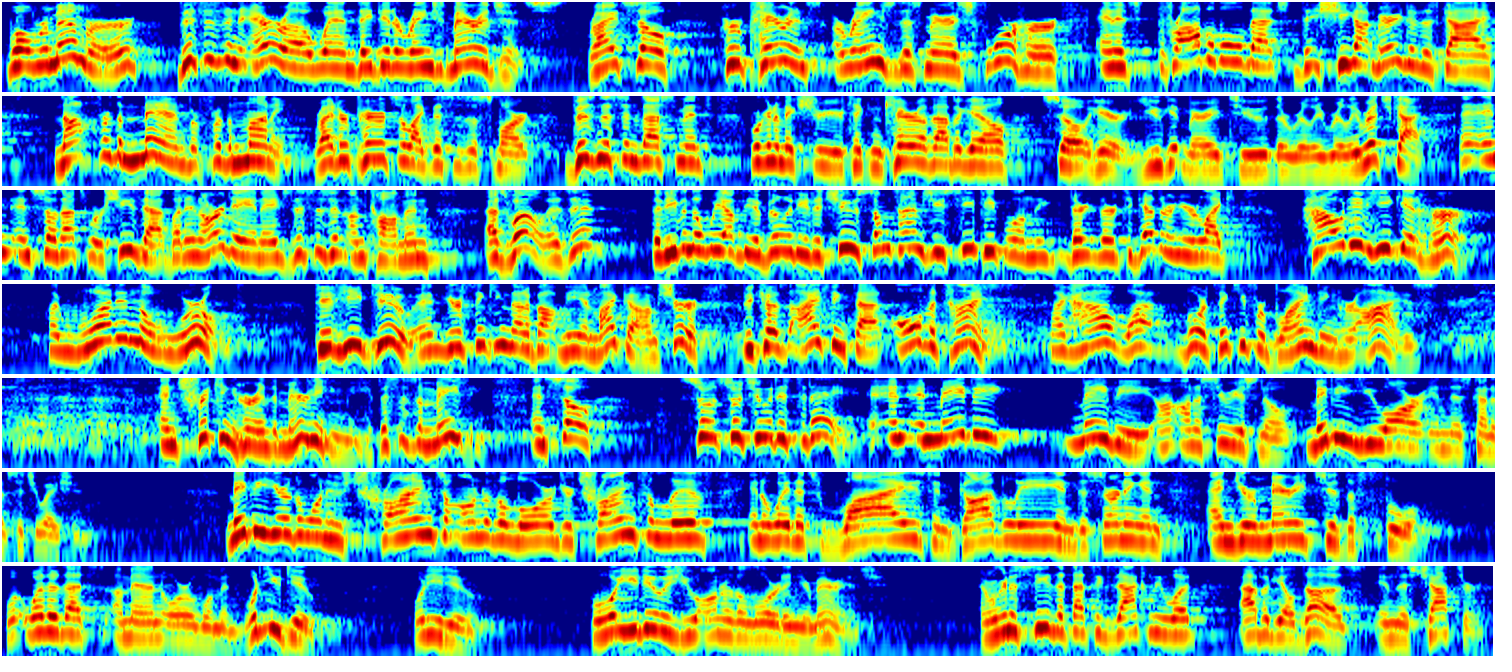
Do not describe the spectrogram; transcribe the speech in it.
Well, remember, this is an era when they did arranged marriages, right? So her parents arranged this marriage for her, and it's probable that she got married to this guy not for the man, but for the money, right? Her parents are like, this is a smart business investment. We're gonna make sure you're taking care of Abigail. So here, you get married to the really, really rich guy. And, and so that's where she's at. But in our day and age, this isn't uncommon as well, is it? That even though we have the ability to choose, sometimes you see people and they're, they're together and you're like, how did he get her? Like, what in the world did he do? And you're thinking that about me and Micah, I'm sure, because I think that all the time. Like, how, what? Lord, thank you for blinding her eyes and tricking her into marrying me. This is amazing. And so, so, so too it is today. And, and maybe, maybe on a serious note, maybe you are in this kind of situation. Maybe you're the one who's trying to honor the Lord. You're trying to live in a way that's wise and godly and discerning, and, and you're married to the fool, whether that's a man or a woman. What do you do? What do you do? Well, what you do is you honor the Lord in your marriage. And we're going to see that that's exactly what Abigail does in this chapter.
